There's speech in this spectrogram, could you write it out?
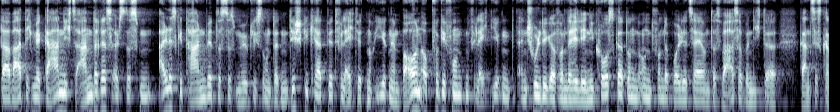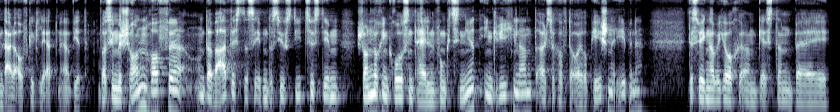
Da erwarte ich mir gar nichts anderes, als dass alles getan wird, dass das möglichst unter den Tisch gekehrt wird. Vielleicht wird noch irgendein Bauernopfer gefunden, vielleicht irgendein Schuldiger von der Heleni Koskat und, und von der Polizei und das war es, aber nicht der ganze Skandal aufgeklärt wird. Was ich mir schon hoffe und erwarte, ist, dass eben das Justizsystem schon noch in großen Teilen funktioniert, in Griechenland als auch auf der europäischen Ebene. Deswegen habe ich auch ähm, gestern bei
